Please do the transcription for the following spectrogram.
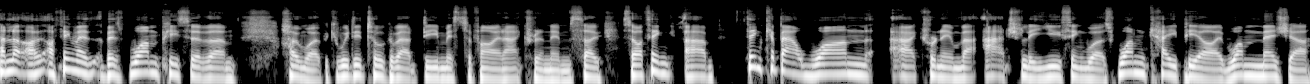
And look, I, I think there's there's one piece of um, homework because we did talk about demystifying acronyms. So so I think um, think about one acronym that actually you think works, one KPI, one measure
